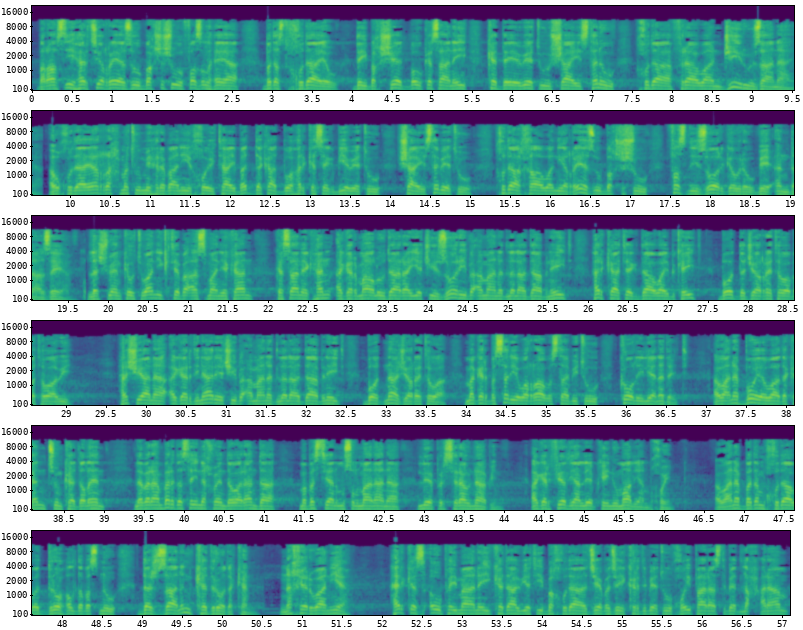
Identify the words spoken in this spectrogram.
بەڕاستی هەرچی ڕێز و بەخشش و فەزل هەیە بەدەست خدایە و دەیبەخشێت بەو کەسانەی کە دەیەوێت و شایستەن و خدا فراوان گیر و زانایە ئەو خدایە ڕەحمەت و میهرەبانی خۆی تایبەت دەکات بۆ هەر کەسێک بیەوێت و شایستە بێت و خدا خاوەنی ڕێز و بەخشش و فەزلی زۆر گەورە و بێ ئەندازەیە لە شوێن کەوتانی کتێبە ئاسمانیەکان کەسانێک هەن ئەگەر ماڵ و داراییەکی زۆری بە ئەمانەت لەلا دابنیت هەر کاتێک داوای بکەیت بۆت دەگێڕێتەوە بە تەواوی هەشیانە ئەگەر دینارێکی بە ئەمانەت لەلا دابنیت بۆت ناگێڕێتەوە مەگەر بەسەریەوە ڕاوەستابیت و کۆڵی لێ نەدەیت ئەوانە بۆیە وا دەکەن چونکە دەڵێن لە بەرامبەر دەستەی نەخوێندەواراندا مەبەستیان مسلمانانە لێپرسراو نابین ئەگەر فێڵیان لێ بکەین و ماڵیان بخۆین ئەوانە بەدەم خوداوە درۆ هەڵدەبەستن و دەشزانن کە درۆ دەکەن. نەخێر وانییە، هەرکەس ئەو پەیمانەی کە داویەتی بە خودا جێبەجێی کردبێت و خۆی پاراستبێت لە حەرام،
